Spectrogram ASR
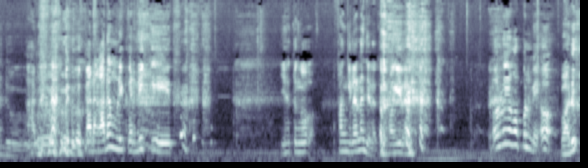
Aduh. Aduh, kadang-kadang melipir dikit. Ya tunggu panggilan aja lah, tunggu panggilan. Oh, lu yang open BO? Waduh.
